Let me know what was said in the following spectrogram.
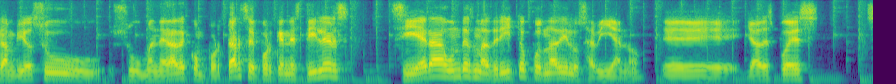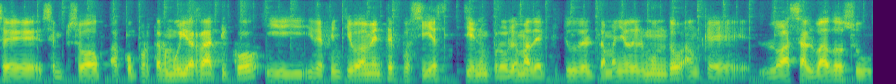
cambió su, su, manera de comportarse, porque en Steelers, si era un desmadrito, pues nadie lo sabía, ¿no? Eh, ya después se, empezó a, comportar muy errático y, definitivamente, pues sí es, tiene un problema de actitud del tamaño del mundo, aunque lo ha salvado su,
